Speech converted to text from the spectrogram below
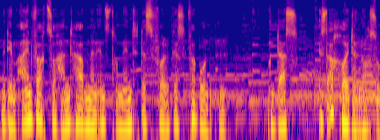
mit dem einfach zu handhabenden Instrument des Volkes verbunden. Und das ist auch heute noch so.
